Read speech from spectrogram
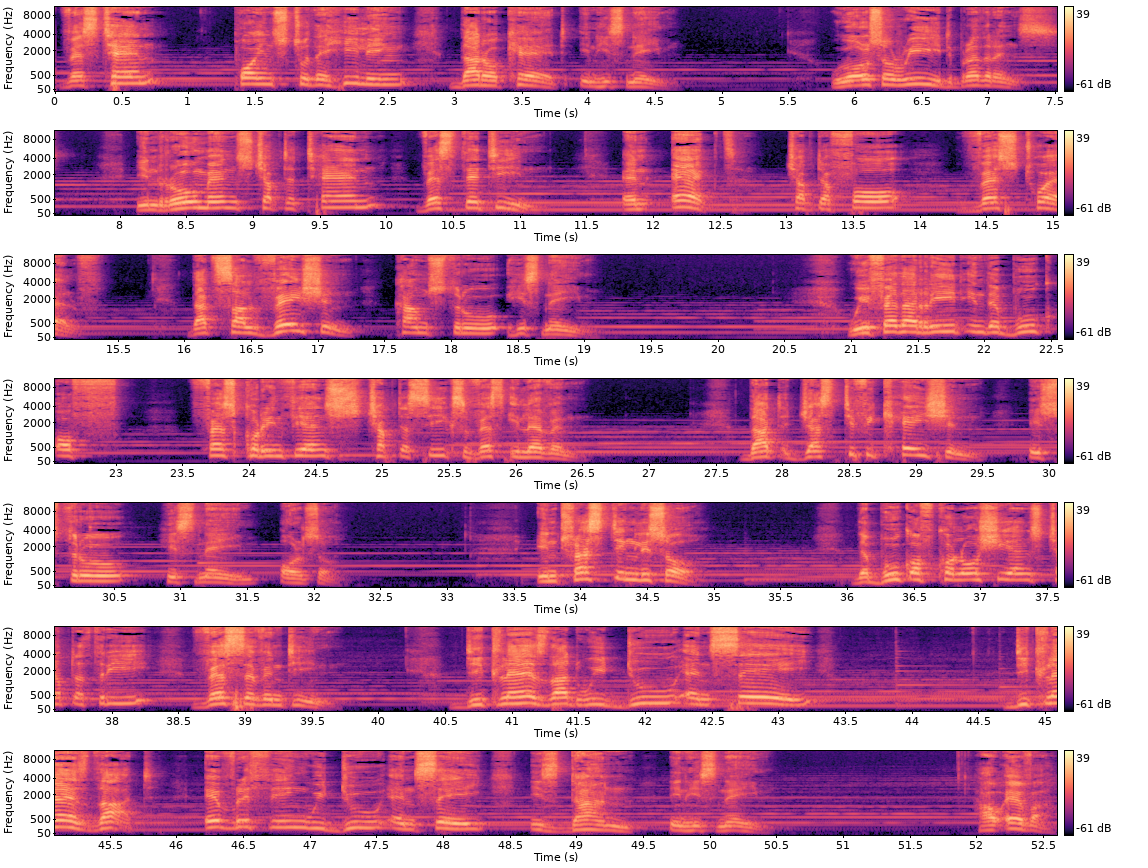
verse 10 points to the healing that occurred in his name. We also read, brethren, in Romans chapter 10, verse 13, and Act chapter 4, verse 12, that salvation comes through his name. We further read in the book of 1 Corinthians chapter 6 verse 11 that justification is through his name also. Interestingly so, the book of Colossians chapter 3 verse 17 declares that we do and say declares that everything we do and say is done in his name. However,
